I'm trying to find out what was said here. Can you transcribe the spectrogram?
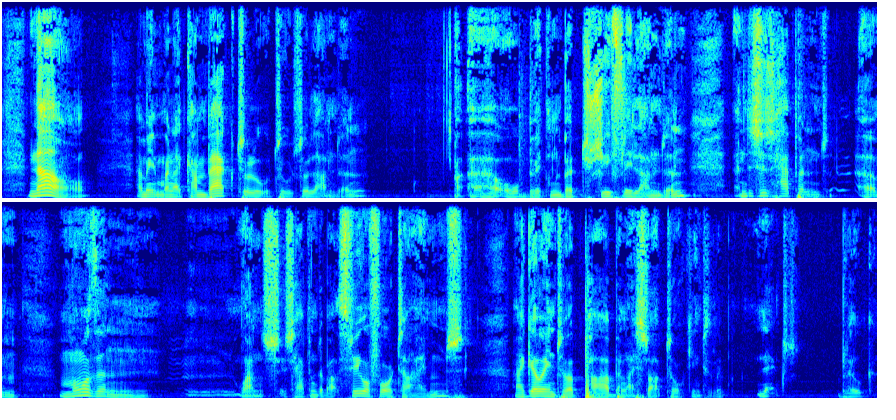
now, I mean, when I come back to, to, to London, uh, or Britain, but chiefly London, and this has happened um, more than once, it's happened about three or four times. I go into a pub and I start talking to the next bloke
